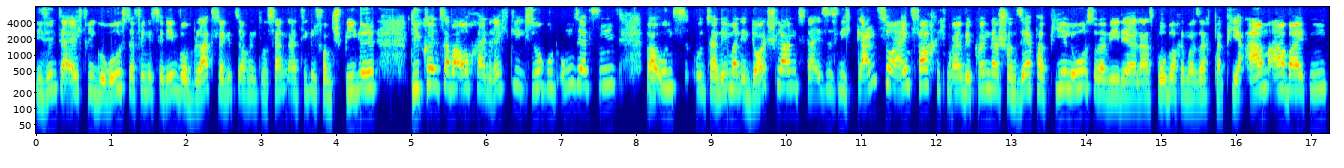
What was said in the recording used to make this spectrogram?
Die sind da echt rigoros. Da findest du nirgendwo ein Blatt. Da gibt es auch einen interessanten Artikel vom Spiegel. Die können es aber auch rein rechtlich so gut umsetzen bei uns Unternehmern in Deutschland, da ist es nicht ganz so einfach. Ich meine, wir können da schon sehr papierlos oder wie der Lars Bobach immer sagt, papierarm arbeiten.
